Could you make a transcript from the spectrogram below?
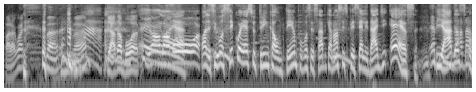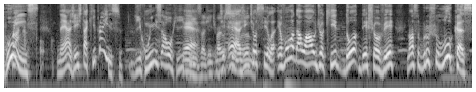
Paraguai. Para. né? Piada boa. Piada Laia. boa. Olha, se você conhece o Trinca há um tempo, você sabe que a nossa especialidade é essa. É Piadas piada ruins. Né? A gente tá aqui pra isso. De ruins a horríveis, a gente vai de- oscilando. É, a gente oscila. Eu vou rodar o áudio aqui do, deixa eu ver, nosso bruxo Lucas.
